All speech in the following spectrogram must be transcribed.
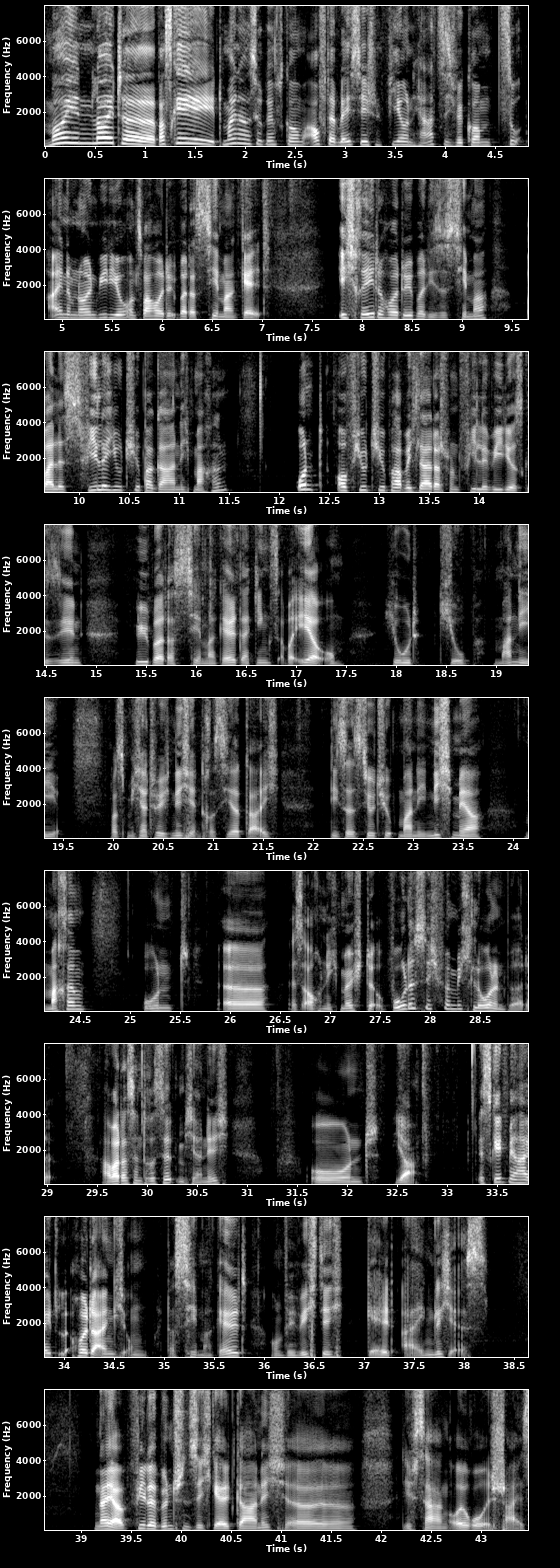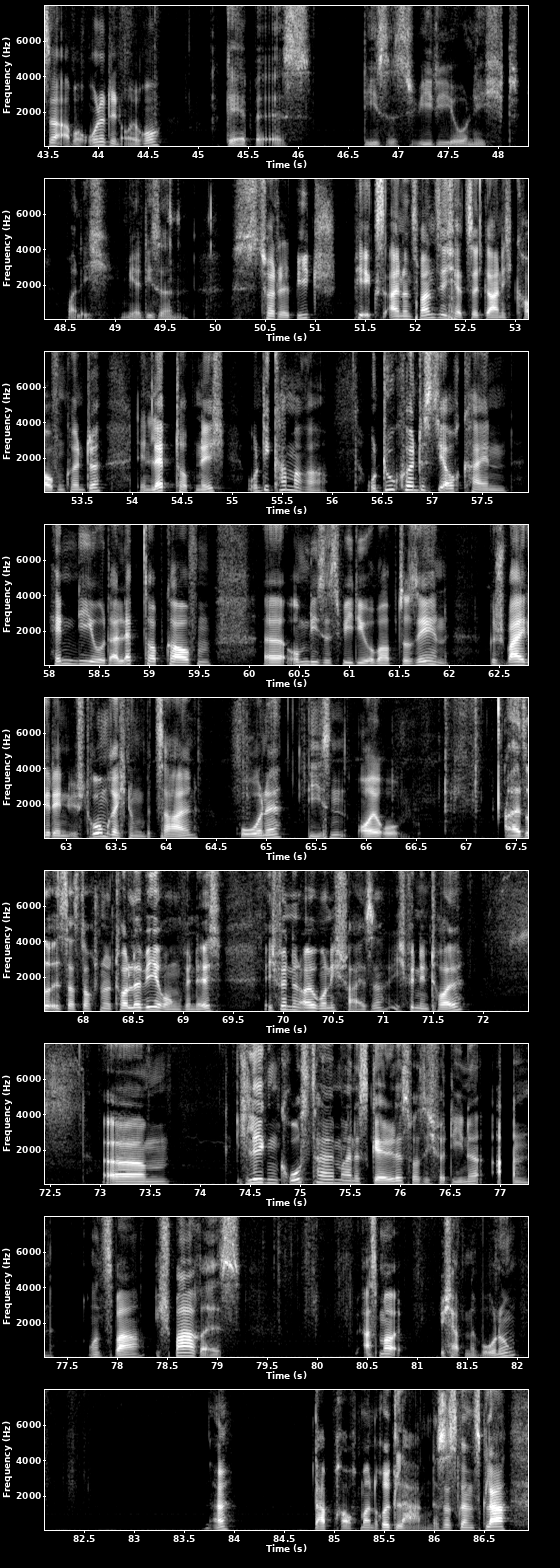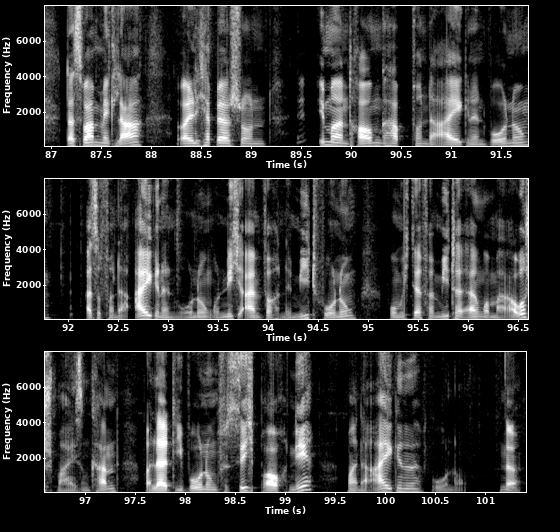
Moin Leute, was geht? Mein Name ist Gamescom auf der Playstation 4 und herzlich willkommen zu einem neuen Video und zwar heute über das Thema Geld. Ich rede heute über dieses Thema, weil es viele YouTuber gar nicht machen und auf YouTube habe ich leider schon viele Videos gesehen über das Thema Geld, da ging es aber eher um YouTube Money, was mich natürlich nicht interessiert, da ich dieses YouTube Money nicht mehr mache und äh, es auch nicht möchte, obwohl es sich für mich lohnen würde. Aber das interessiert mich ja nicht. Und ja, es geht mir halt heute eigentlich um das Thema Geld und wie wichtig Geld eigentlich ist. Naja, viele wünschen sich Geld gar nicht. Äh, die sagen, Euro ist scheiße, aber ohne den Euro gäbe es dieses Video nicht, weil ich mir diesen Turtle Beach PX21 Headset gar nicht kaufen könnte, den Laptop nicht und die Kamera. Und du könntest dir auch kein Handy oder Laptop kaufen, äh, um dieses Video überhaupt zu sehen, geschweige denn die Stromrechnung bezahlen, ohne diesen Euro. Also ist das doch eine tolle Währung, finde ich. Ich finde den Euro nicht scheiße, ich finde ihn toll. Ähm, ich lege einen Großteil meines Geldes, was ich verdiene, an. Und zwar, ich spare es. Erstmal, ich habe eine Wohnung. Ne? Da braucht man Rücklagen. Das ist ganz klar. Das war mir klar, weil ich habe ja schon immer einen Traum gehabt von der eigenen Wohnung. Also von der eigenen Wohnung und nicht einfach eine Mietwohnung, wo mich der Vermieter irgendwann mal rausschmeißen kann, weil er die Wohnung für sich braucht. Nee, meine eigene Wohnung. Ne.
